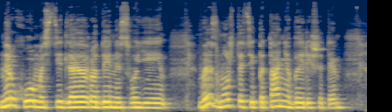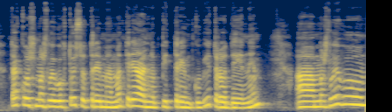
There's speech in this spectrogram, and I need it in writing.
нерухомості для родини своєї. Ви зможете ці питання вирішити. Також, можливо, хтось отримає матеріальну підтримку від родини, а можливо,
